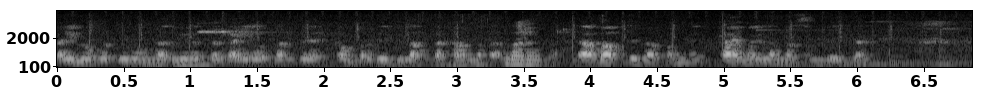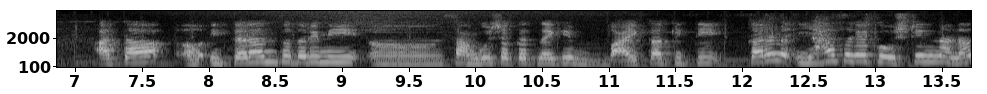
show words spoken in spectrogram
काही लोक तुरुंगात गेले तर काही लोकांचे एन्काउंटर देखील आता करण्यात आलं. बरोबर. त्या बाबतीत आपण काय महिलांना द्याल आता इतरांचं तरी मी सांगू शकत नाही की बायका किती कारण ह्या सगळ्या गोष्टींना ना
